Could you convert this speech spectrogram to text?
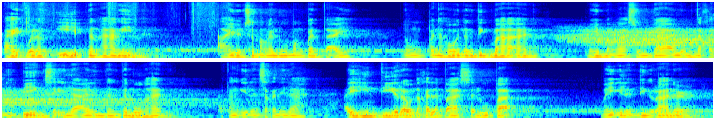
kahit walang ihip ng hangin. Ayon sa mga lumang bantay, noong panahon ng digmaan, may mga sundalong nakalibing sa ilalim ng damuhan at ang ilan sa kanila ay hindi raw nakalabas sa lupa. May ilan ding runner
